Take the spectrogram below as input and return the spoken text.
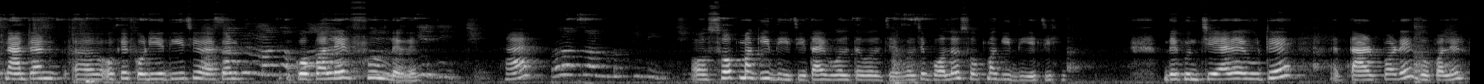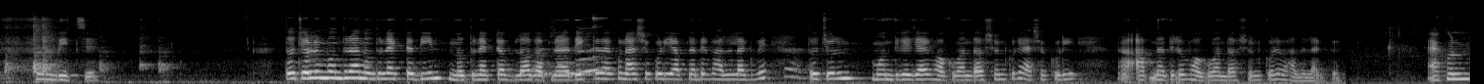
স্নান টান ওকে করিয়ে দিয়েছে এখন গোপালের ফুল দেবে। হ্যাঁ? ও সোপ মাখিয়ে দিয়েছি, তাই বলতে বলছে। বলছে, বলো, সোপ মাখিয়ে দিয়েছি। দেখুন, চেয়ারে উঠে তারপরে গোপালের ফুল দিচ্ছে। তো চলুন বন্ধুরা, নতুন একটা দিন, নতুন একটা ব্লগ আপনারা দেখতে থাকুন। আশা করি আপনাদের ভালো লাগবে। তো চলুন, মন্দিরে যাই, ভগবান দর্শন করে, আশা করি আপনাদেরও ভগবান দর্শন করে ভালো লাগবে। এখন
